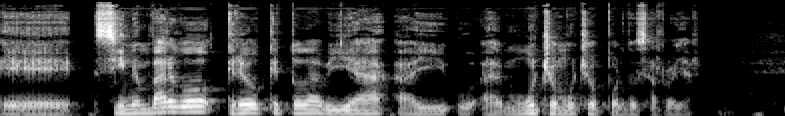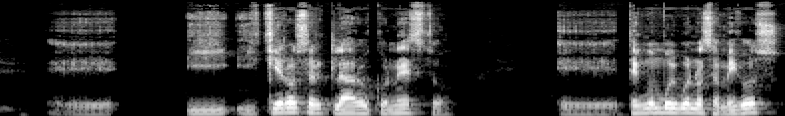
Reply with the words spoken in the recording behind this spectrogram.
Eh, sin embargo, creo que todavía hay, hay mucho, mucho por desarrollar. Eh, y, y, quiero ser claro con esto. Eh, tengo muy buenos amigos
